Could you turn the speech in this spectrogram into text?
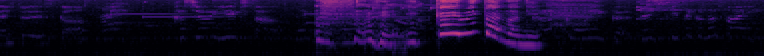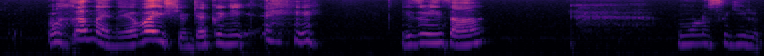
な人ですか？柏木由紀さん。一回見たのに。カラコンウィンクぜひ聞いてください。分かんないの。やばいっしょ逆に。泉さん？おもろすぎる。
